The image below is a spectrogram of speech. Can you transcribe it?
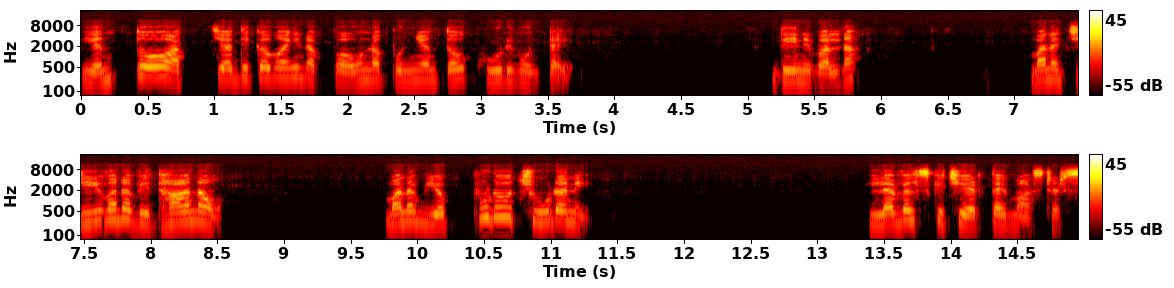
ఎంతో అత్యధికమైన పౌన పుణ్యంతో కూడి ఉంటాయి. దీనివలన మన జీవన విధానం మనం ఎప్పుడూ చూడని లెవెల్స్కి చేరుతాయి మాస్టర్స్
